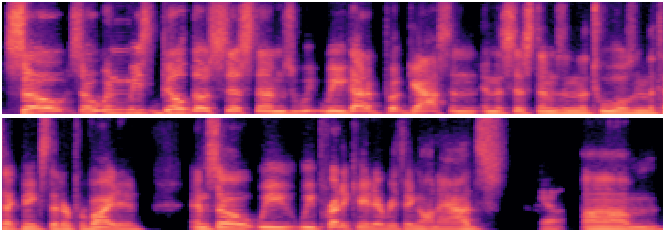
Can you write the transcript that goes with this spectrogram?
so so when we build those systems, we, we got to put gas in, in the systems and the tools and the techniques that are provided. And so we we predicate everything on ads. Yeah. Um,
